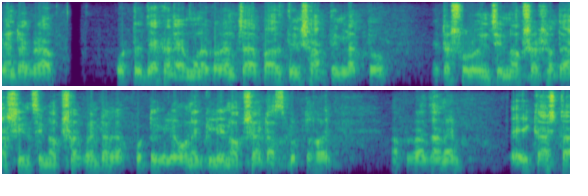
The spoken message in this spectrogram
প্যান্টাগ্রাফ করতে যেখানে মনে করেন চার, পাঁচ দিন, সাত দিন লাগতো। এটা ষোলো ইঞ্চির নকশার সাথে আশি ইঞ্চি নকশার প্যান্টাগ্রাফ করতে গেলে অনেকগুলি নকশা টাচ করতে হয়, আপনারা জানেন। এই কাজটা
